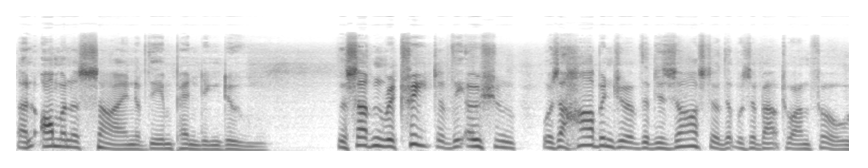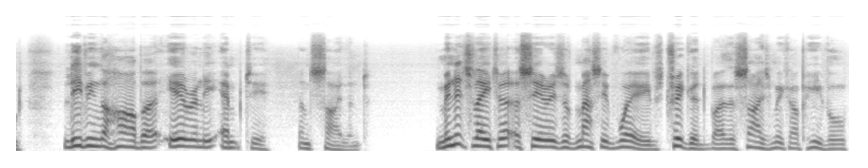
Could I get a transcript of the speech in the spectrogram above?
an ominous sign of the impending doom. The sudden retreat of the ocean was a harbinger of the disaster that was about to unfold, leaving the harbour eerily empty and silent. Minutes later, a series of massive waves, triggered by the seismic upheaval,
